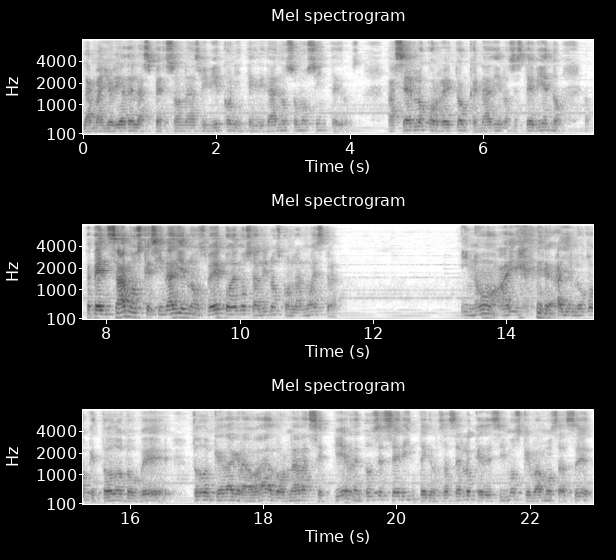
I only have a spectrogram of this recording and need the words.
La mayoría de las personas vivir con integridad no somos íntegros. Hacer lo correcto aunque nadie nos esté viendo. Pensamos que si nadie nos ve podemos salirnos con la nuestra. Y no, hay, hay el ojo que todo lo ve, todo queda grabado, nada se pierde. Entonces ser íntegros, hacer lo que decimos que vamos a hacer.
